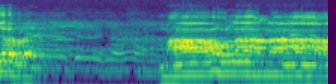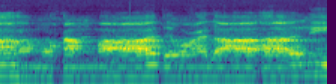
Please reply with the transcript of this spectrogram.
জোরে বলেন। মাওলানা মুহাম্মদ ওয়ালা আলি।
